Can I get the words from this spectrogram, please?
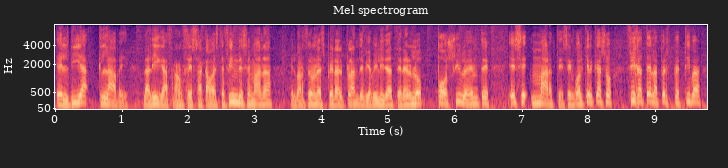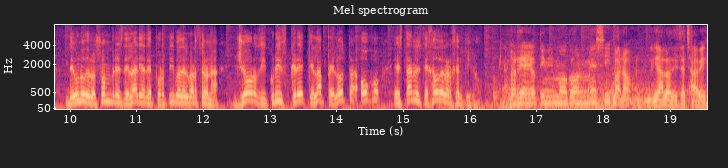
el día clave. La liga francesa acaba este fin de semana, el Barcelona espera el plan de viabilidad tenerlo posiblemente ese martes. En cualquier caso, fíjate la perspectiva de uno de los hombres del área deportiva del Barcelona. Jordi Cruyff cree que la pelota, ojo, está en el tejado del argentino. Jordi, ¿hay optimismo con Messi? Bueno, ya lo dice Xavi.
